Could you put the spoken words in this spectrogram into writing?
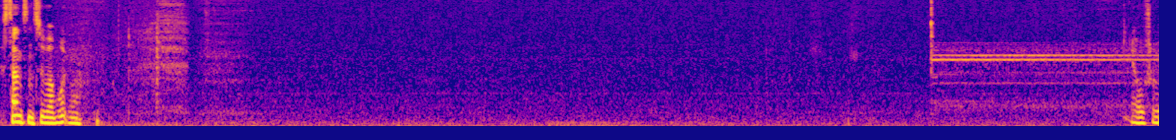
Distanzen zu überbrücken. Auch schon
